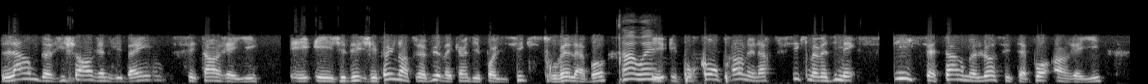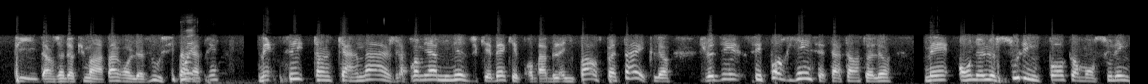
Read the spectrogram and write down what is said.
l'arme de Richard Henry Bain s'est enrayée. Et, et j'ai fait une entrevue avec un des policiers qui se trouvait là-bas. Ah ouais. et, pour comprendre, un artificier qui m'avait dit, mais si cette arme-là s'était pas enrayée, puis dans un documentaire, on l'a vu aussi par après, mais c'est un carnage. La première ministre du Québec est probablement, il passe peut-être, là. Je veux dire, c'est pas rien cet attentat-là mais on ne le souligne pas comme on souligne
